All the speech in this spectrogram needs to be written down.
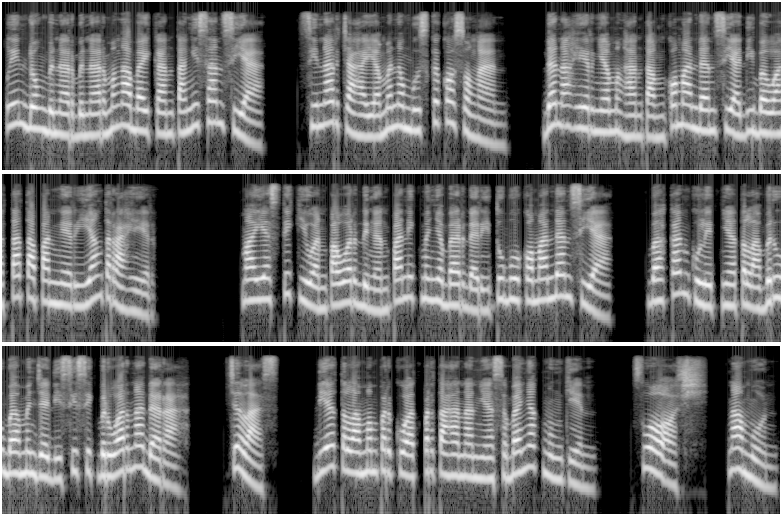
Lindong benar-benar mengabaikan tangisan Sia. Sinar cahaya menembus kekosongan, dan akhirnya menghantam Komandan Sia di bawah tatapan ngeri yang terakhir. Majestic Yuan Power dengan panik menyebar dari tubuh Komandan Sia. Bahkan kulitnya telah berubah menjadi sisik berwarna darah. Jelas, dia telah memperkuat pertahanannya sebanyak mungkin. Swoosh! Namun,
